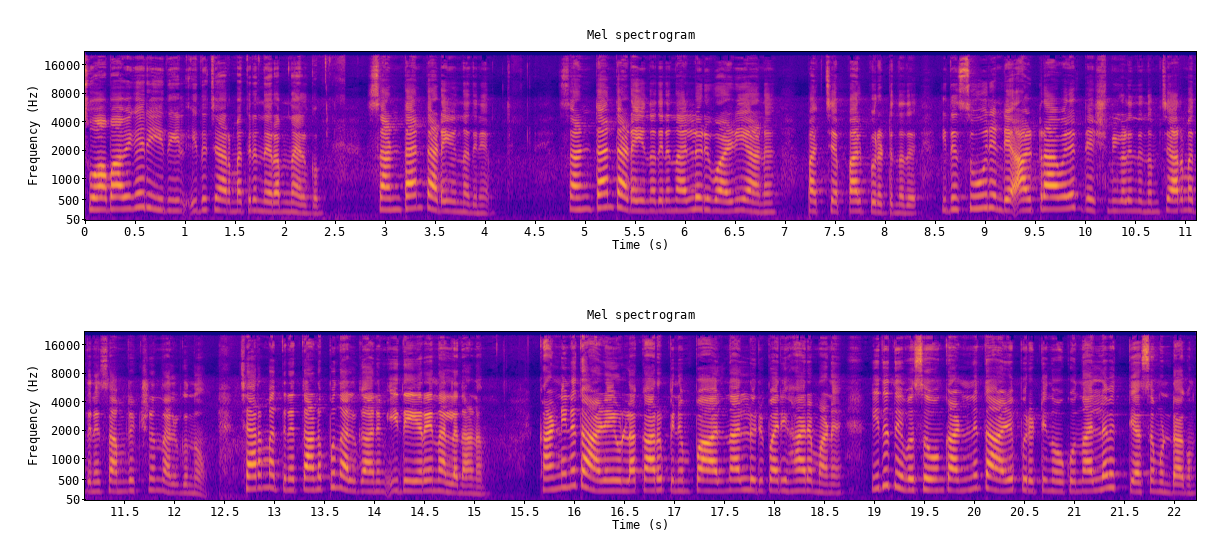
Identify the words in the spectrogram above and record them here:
സ്വാഭാവിക രീതിയിൽ ഇത് ചർമ്മത്തിന് നിറം നൽകും. സൺടാൻ തടയുന്നതിന്. സൺടാൻ തടയുന്നതിന് നല്ലൊരു വഴിയാണ് പച്ചപ്പാൽ പുരട്ടുന്നത്. ഇത് സൂര്യന്റെ അൾട്രാവയലറ്റ് രശ്മികളിൽ നിന്നും ചർമ്മത്തിന് സംരക്ഷണം നൽകുന്നു. ചർമ്മത്തിന് തണുപ്പ് നൽകാനും ഇതേറെ നല്ലതാണ്. കണ്ണിന് താഴെയുള്ള കറുപ്പിനും പാൽ നല്ലൊരു പരിഹാരമാണ്. ഇത് ദിവസവും കണ്ണിന് താഴെ പുരട്ടി നോക്കൂ നല്ല വ്യത്യാസമുണ്ടാകും.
